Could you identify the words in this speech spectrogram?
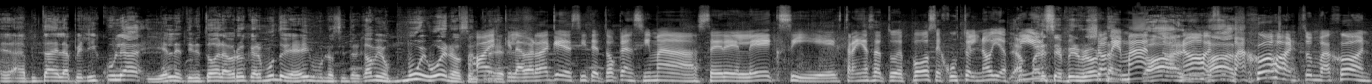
eh, a mitad de la película y él le tiene toda la bronca del mundo y hay unos intercambios muy buenos entre Ay, es que la verdad que si te toca encima ser el ex y extrañas a tu esposa, es justo el novio Y aparece Pierce, Pierce yo me mato, Dale, ¿no? Es un bajón, es un bajón.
